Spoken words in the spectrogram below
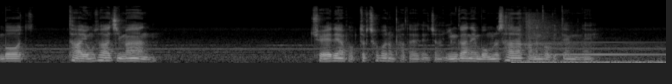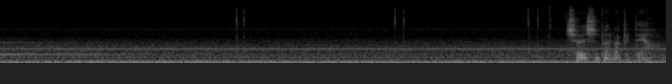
뭐 다 용서하지만 죄에 대한 법적 처벌은 받아야 되죠. 인간의 몸으로 살아가는 거기 때문에. 시혈 심판을 받겠대요.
